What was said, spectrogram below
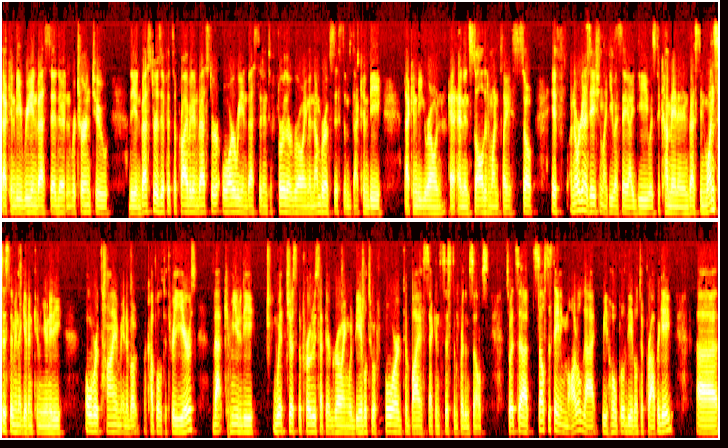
that can be reinvested and returned to the investors if it's a private investor or reinvested into further growing the number of systems that can be that can be grown and installed in one place. So if an organization like USAID was to come in and invest in one system in a given community over time in about a couple to three years, that community with just the produce that they're growing would be able to afford to buy a second system for themselves. So it's a self-sustaining model that we hope will be able to propagate. Uh,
